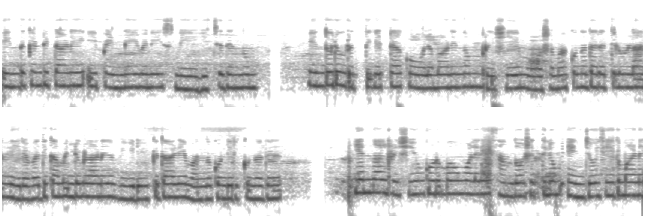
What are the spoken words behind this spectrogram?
എന്ത് കണ്ടിട്ടാണ് ഈ പെണ്ണ് ഇവനെ സ്നേഹിച്ചതെന്നും എന്തൊരു വൃത്തികെട്ട കോലമാണെന്നും ഋഷിയെ മോശമാക്കുന്ന തരത്തിലുള്ള നിരവധി കമന്റുകളാണ് വീഡിയോയ്ക്ക് താഴെ വന്നുകൊണ്ടിരിക്കുന്നത്. എന്നാൽ ഋഷിയും കുടുംബവും വളരെ സന്തോഷത്തിലും എൻജോയ് ചെയ്തുമാണ്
